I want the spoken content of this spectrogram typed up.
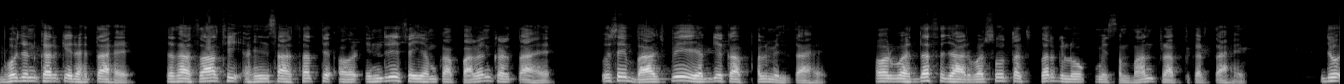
भोजन करके रहता है तथा साथ ही अहिंसा, सत्य और इंद्रिय संयम का पालन करता है, उसे वाजपेयी यज्ञ का फल मिलता है। और वह दस हज़ार वर्षों तक स्वर्ग लोक में सम्मान प्राप्त करता है। जो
